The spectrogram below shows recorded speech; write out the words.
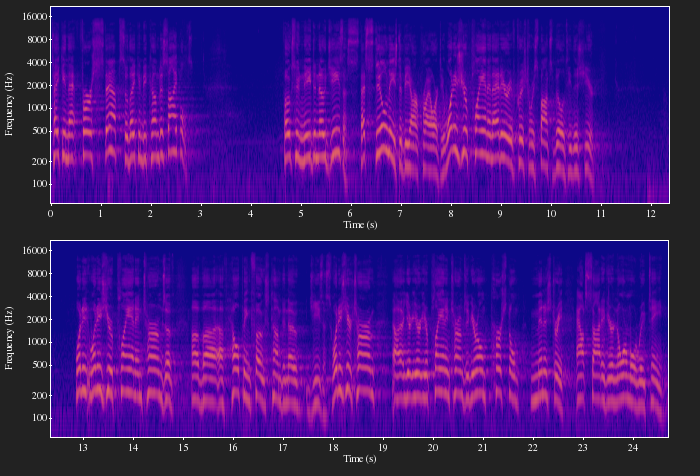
taking that first step so they can become disciples. Folks who need to know Jesus. That still needs to be our priority. What is your plan in that area of Christian responsibility this year? What is, what is your plan in terms of, of, uh, of helping folks come to know Jesus? What is your term uh, your, your, your plan in terms of your own personal ministry outside of your normal routine.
